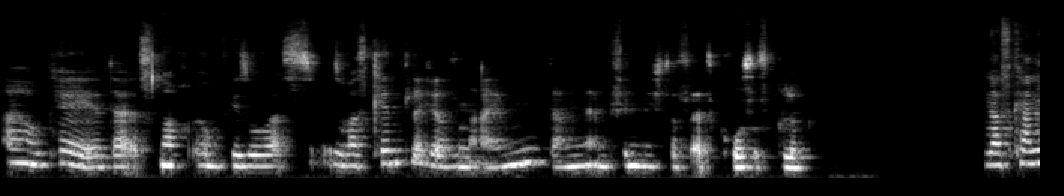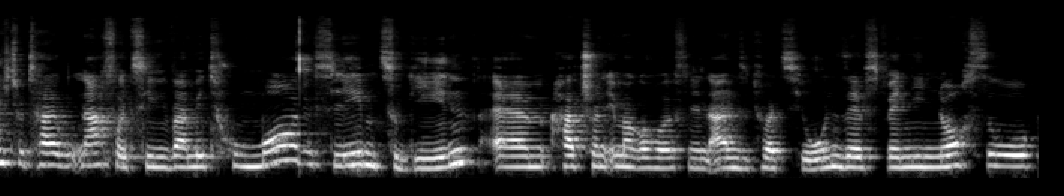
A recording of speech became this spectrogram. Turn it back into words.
ah, okay, da ist noch irgendwie sowas, sowas Kindliches in einem, dann empfinde ich das als großes Glück. Das kann ich total gut nachvollziehen, weil mit Humor durchs Leben zu gehen, ähm, hat schon immer geholfen in allen Situationen, selbst wenn die noch so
